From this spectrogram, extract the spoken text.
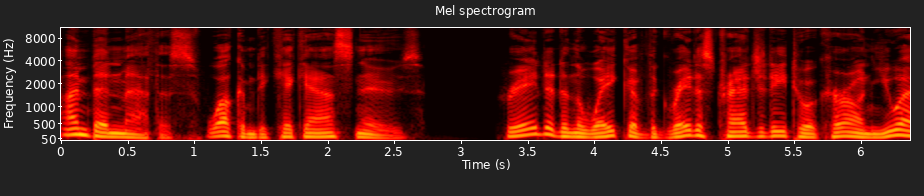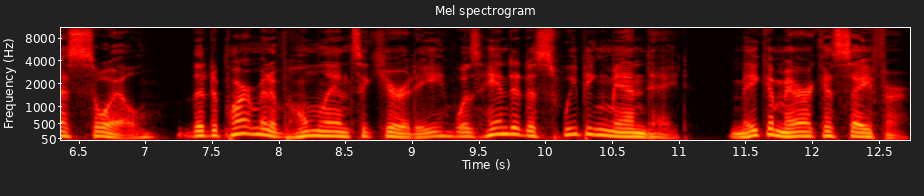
I'm Ben Mathis. Welcome to Kick Ass News. Created in the wake of the greatest tragedy to occur on U.S. soil, the Department of Homeland Security was handed a sweeping mandate Make America Safer.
